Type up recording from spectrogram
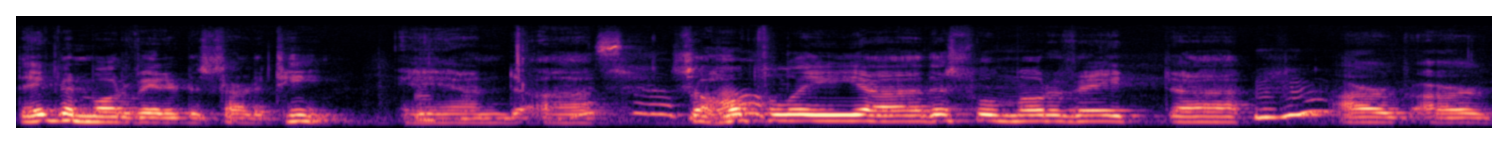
they've been motivated to start a team. Mm-hmm. And uh, so hopefully uh, this will motivate uh, mm-hmm. our our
